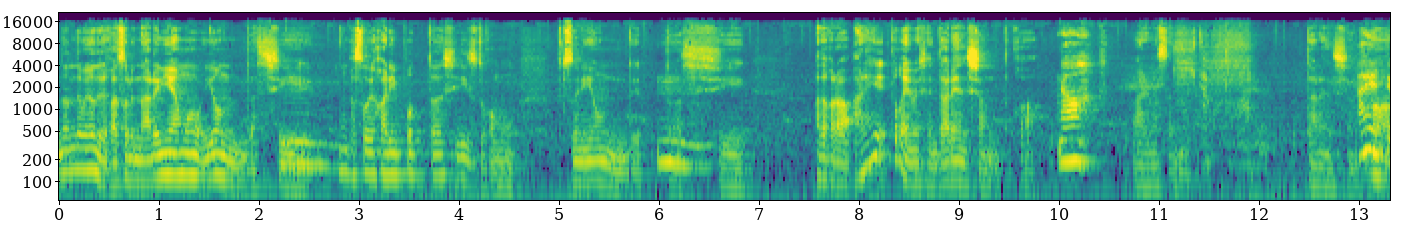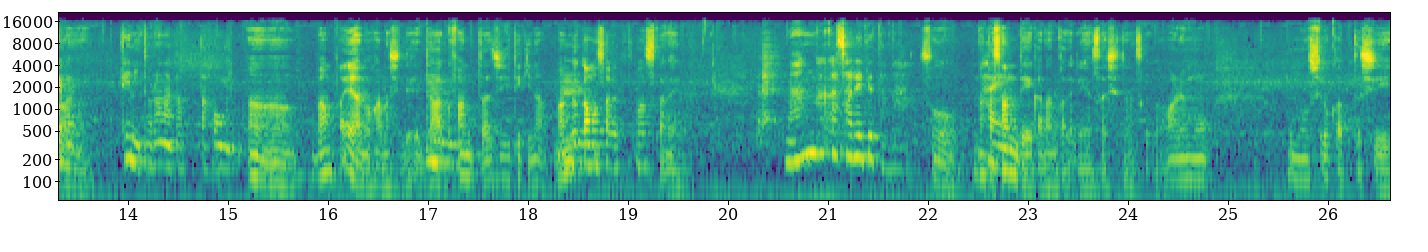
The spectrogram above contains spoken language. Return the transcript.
何でも読んでるからそれナルニアも読んだし、うん。なんかそういう「ハリー・ポッター」シリーズとかも普通に読んでたし、あだからあれとか読みましたね「ダレンシャン」とか。あ。ありますよね。聞いたことある。ダレンシャン。あえてはま手に取らなかった本。あうんうん。ヴァンパイアの話でダークファンタジー的な、漫画化もされてますかね、漫画化されてたな。そう。なんかはい「サンデー」かなんかで連載してたんですけど、あれも面白かったし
